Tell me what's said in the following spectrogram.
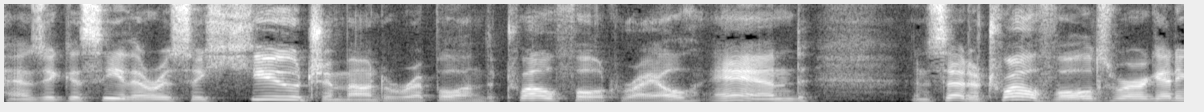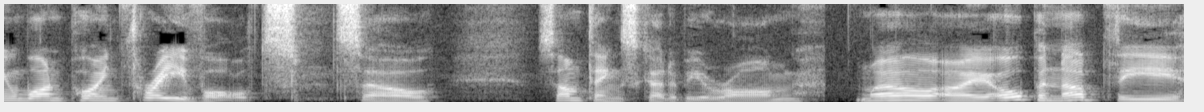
As you can see, there is a huge amount of ripple on the 12 volt rail, and instead of 12 volts, we're getting 1.3 volts. So Something's got to be wrong. Well, I open up the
